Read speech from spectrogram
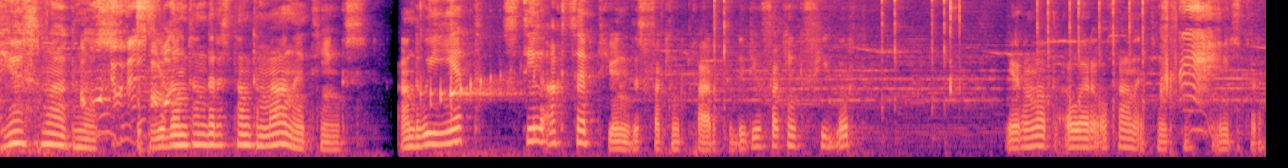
Yes, Magnus, you don't understand many things. And we yet still accept you in this fucking party. Did you fucking figure? You're not aware of anything, mister.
